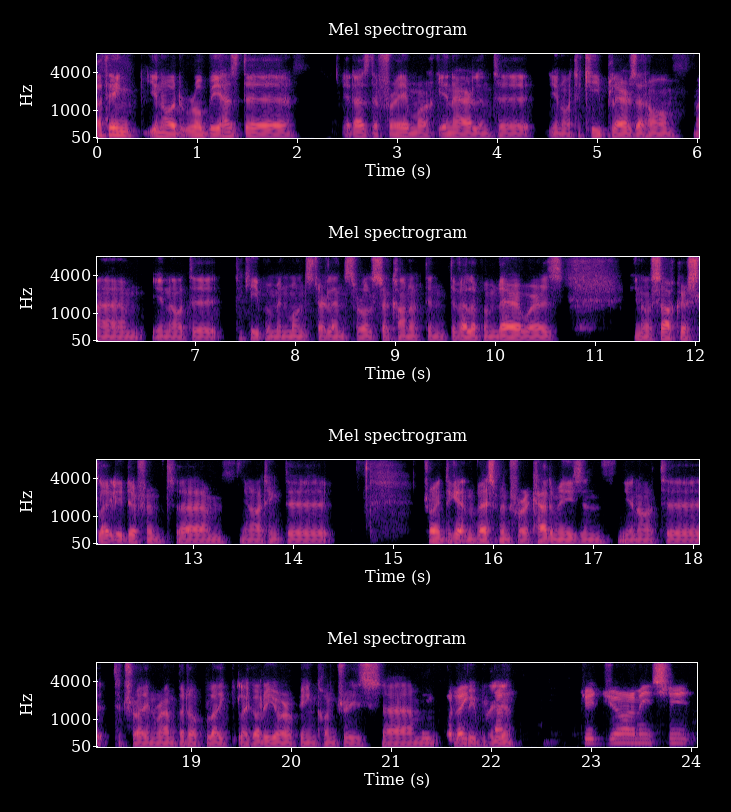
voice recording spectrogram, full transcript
I think you know rugby has the it has the framework in Ireland to you know to keep players at home, um, you know to to keep them in Munster, Leinster, Ulster, Connacht, and develop them there. Whereas you know soccer is slightly different. Um, you know I think the trying to get investment for academies and you know to to try and ramp it up like like other European countries um, would like, be brilliant. Do, do, you know what I mean? See,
